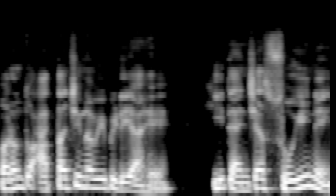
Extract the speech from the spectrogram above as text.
परंतु आत्ताची नवी पिढी आहे ही त्यांच्या सोयीने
